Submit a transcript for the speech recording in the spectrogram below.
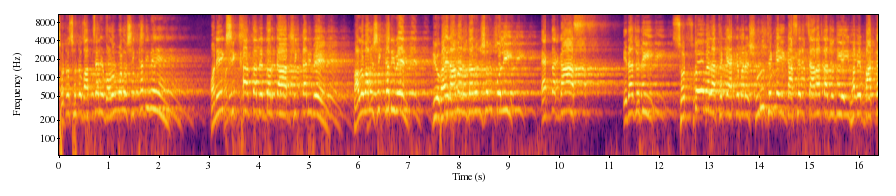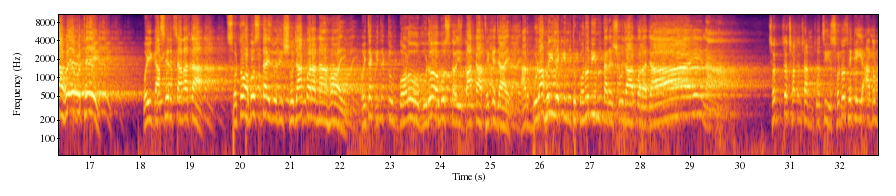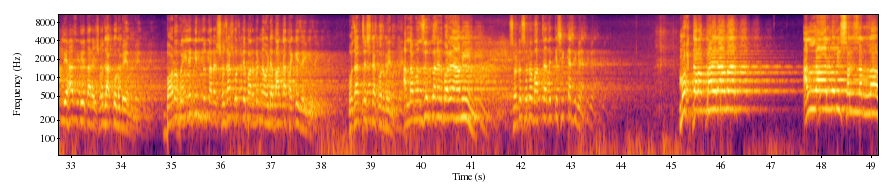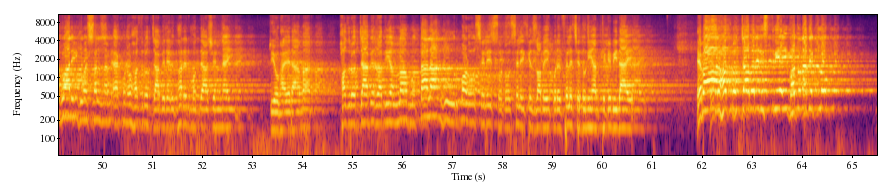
ছোট ছোট বাচ্চারে বড় বড় শিক্ষা দিবেন। অনেক শিক্ষার তাদের দরকার, শিক্ষা দিবেন। ভালো ভালো শিক্ষা দিবেন। প্রিয় ভাইরা, আমার উদাহরণস্বরূপ বলি, একটা গাছ এরা যদি ছোট্টবেলা থেকে একেবারে শুরু থেকে এই গাছের চারাটা যদি এইভাবে বাঁকা হয়ে ওঠে, ওই গাছের চারাটা ছোট অবস্থায় যদি সোজা করা না হয়, ওইটা কিন্তু বড় বুড়ো অবস্থা ওই বাঁকা থেকে যায়। আর বুড়া হইলে কিন্তু কোনোদিন তারে সোজা করা যায় না। ছোট্ট সন্তান কচি, ছোট থেকেই আদব লিহাজ দিয়ে তারে সোজা করবেন। বড় হইলে কিন্তু তারা সোজা করতে পারবেন না, ওইটা বাঁকা থেকে যাইবে। বোঝার চেষ্টা করবেন। আল্লাহ মঞ্জুর করেন, বলেন আমিন। ছোট ছোট বাচ্চাদেরকে শিক্ষা দিবেন। মোহতারাম ভাইরা আমার, আল্লাহর নবী সাল্লাল্লাহু আলাইহি ওয়াসাল্লাম এখনও হযরত জাবেরের ঘরের মধ্যে আসেন নাই। প্রিয় ভাইরা আমার, হযরত জাবের রাদিয়াল্লাহু তাআলা আনহুর বড় ছেলে, ছোট ছেলেকে জবে করে ফেলেছে দুনিয়ার থেকে বিদায়। এবার হযরত জাবেরের স্ত্রী এই ঘটনা দেখল।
